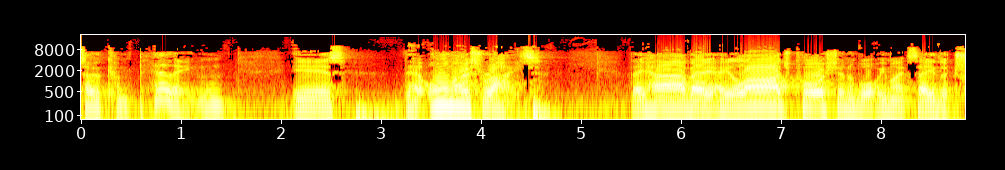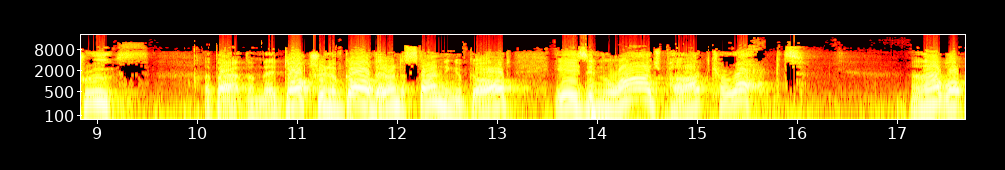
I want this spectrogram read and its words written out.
so compelling is they're almost right. They have a, a large portion of what we might say the truth about them. Their doctrine of God, their understanding of God, is in large part correct. And that what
